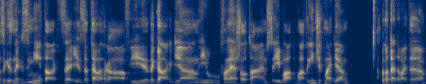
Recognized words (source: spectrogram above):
з різних змі. Так це і The Telegraph, і The Guardian, і Financial Times, і багато багато інших медіа. Проте давайте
